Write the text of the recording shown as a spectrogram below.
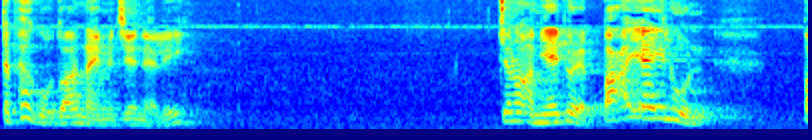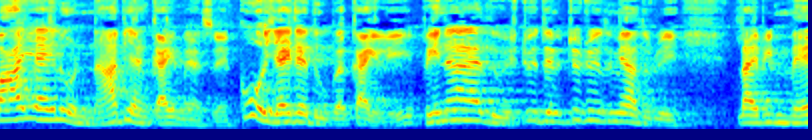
တစ်ဖက်ကိုသွားနိုင်မကျင့်တယ်လေကျွန်တော်အမြဲပြောတယ်ပါရိုက်လို့ပါရိုက်လို့နားပြန်ကြိုက်မယ်ဆိုရင်ကိုယ်ရိုက်တဲ့သူပဲကြိုက်လေဘေးနားတဲ့သူတွေတွေ့တွေ့တွေ့သမျှသူတွေလိုက်ပြီးမဲ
